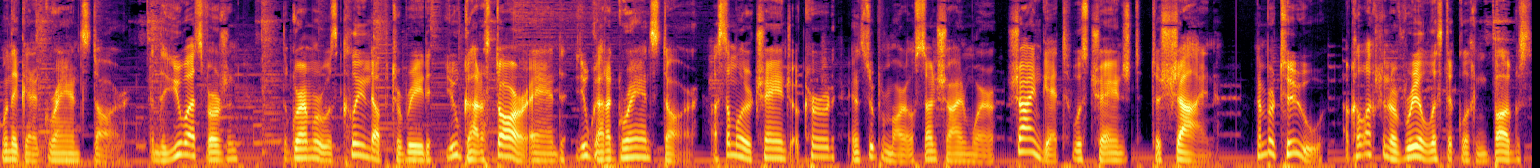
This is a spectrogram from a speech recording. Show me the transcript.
when they get a Grand Star. In the US version, the grammar was cleaned up to read You got a star and You got a Grand Star. A similar change occurred in Super Mario Sunshine where Shine Get was changed to Shine. Number 2. A collection of realistic looking bugs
